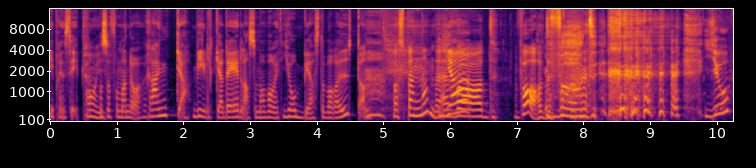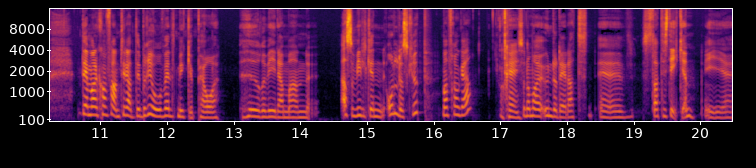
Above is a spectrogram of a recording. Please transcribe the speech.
i princip? Oj. Och så får man då ranka vilka delar som har varit jobbigast att vara utan. Vad spännande. Ja. Vad? Vad? Vad? jo, det man kom fram till är att det beror väldigt mycket på huruvida man, alltså vilken åldersgrupp man frågar. Okej. Så de har underdelat eh, statistiken i eh,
